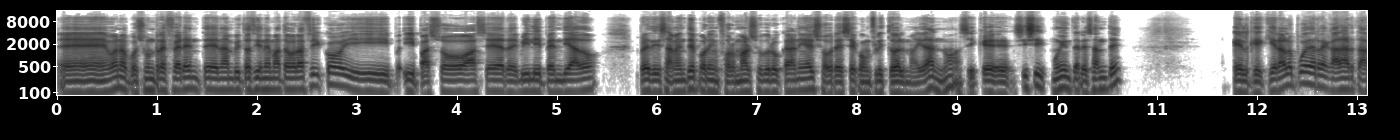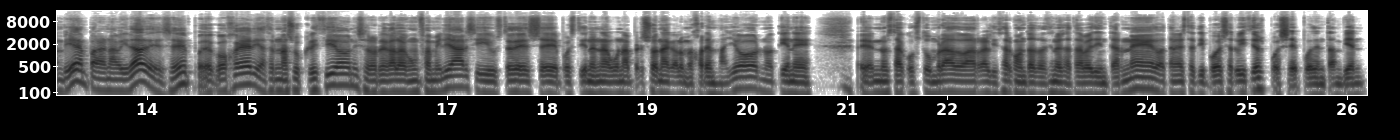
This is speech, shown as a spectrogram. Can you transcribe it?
eh, bueno, pues un referente en ámbito cinematográfico y, pasó a ser vilipendiado precisamente por informar sobre Ucrania y sobre ese conflicto del Maidán, ¿no? Así que sí, sí, muy interesante. El que quiera lo puede regalar también para Navidades, ¿eh? Puede coger y hacer una suscripción y se lo regala a algún familiar. Si ustedes eh, pues tienen alguna persona que a lo mejor es mayor, no tiene, eh, no está acostumbrado a realizar contrataciones a través de internet o a tener este tipo de servicios, pues se pueden también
